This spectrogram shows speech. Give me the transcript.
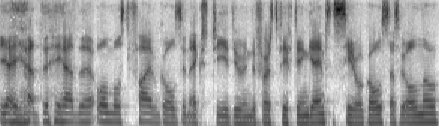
yeah, he had he had uh, almost five goals in xG during the first 15 games, zero goals, as we all know,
